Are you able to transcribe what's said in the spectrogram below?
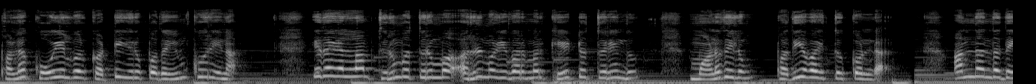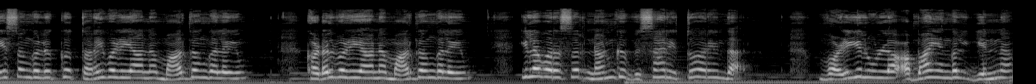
பல கோயில்கள் கட்டியிருப்பதையும் கூறினார். இதையெல்லாம் திரும்ப திரும்ப அருள்மொழிவர்மர் கேட்டு தெரிந்து மனதிலும் பதிய வைத்துக் கொண்டார். அந்தந்த தேசங்களுக்கு தரை வழியான மார்க்கங்களையும் கடல் வழியான மார்க்கங்களையும் இளவரசர் நன்கு விசாரித்து அறிந்தார். வழியில் உள்ள அபாயங்கள் என்ன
